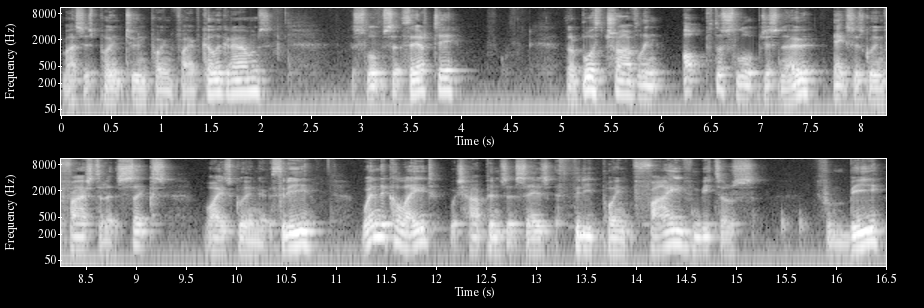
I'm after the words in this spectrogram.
masses 0.2 and 0.5 kilograms. The slope's at 30. They're both travelling up the slope just now. X is going faster at 6, Y is going at 3. When they collide, which happens it says 3.5 metres from B,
